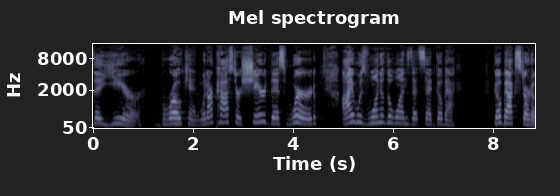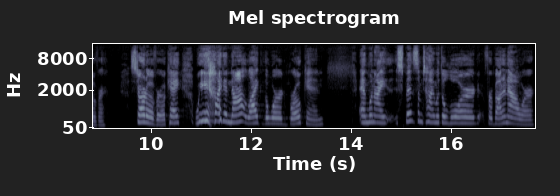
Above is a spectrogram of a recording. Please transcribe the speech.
the year broken. When our pastor shared this word, I was one of the ones that said, Go back, go back, start over. Start over, okay? We, I did not like the word broken. And when I spent some time with the Lord for about an hour,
